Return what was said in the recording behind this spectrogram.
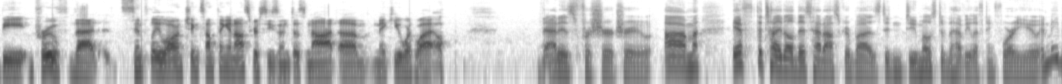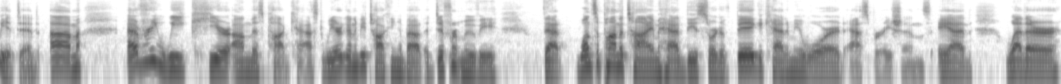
be proof that simply launching something in Oscar season does not um, make you worthwhile. That is for sure true. Um, if the title "This Had Oscar Buzz" didn't do most of the heavy lifting for you, and maybe it did, um, every week here on this podcast, we are going to be talking about a different movie that once upon a time had these sort of big Academy Award aspirations, and whether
